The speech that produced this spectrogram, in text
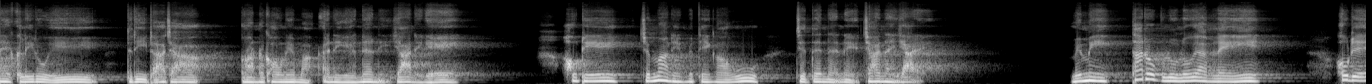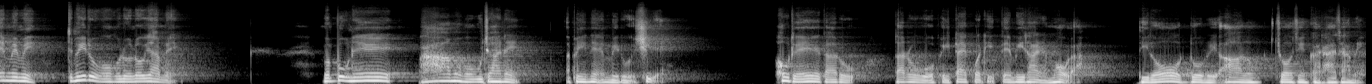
နဲ့ကလေးတို့ရေတတိထားကြငါနှာခေါင်းထဲမှာအနေရနဲ့နေရနေတယ်ဟုတ်တယ်ကျမလည်းမတင်ပါဘူးจิตတဲ့နဲ့နဲ့ကြားနိုင်ရတယ်မမေဒါတော့ဘယ်လိုလုပ်ရမလဲဟုတ်တယ်မမေတမီးတို့ကဘယ်လိုလုပ်ရမလဲမပူနဲ့ဘာမှမပူကြနဲ့အဖေနဲ့အမေတို့ရှိတယ်ဟုတ်တယ်ဒါတို့ဒါတို့ကိုအဖေတိုက်ကွက်တွေတင်ပေးထားတယ်မဟုတ်လား ဒီတော့တို့တွေအားလုံးကြောချင်းကထားကြမယ်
